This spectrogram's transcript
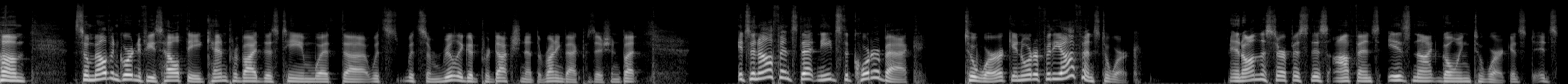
Um, so Melvin Gordon, if he's healthy, can provide this team with uh, with with some really good production at the running back position. But it's an offense that needs the quarterback to work in order for the offense to work. And on the surface, this offense is not going to work. It's it's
